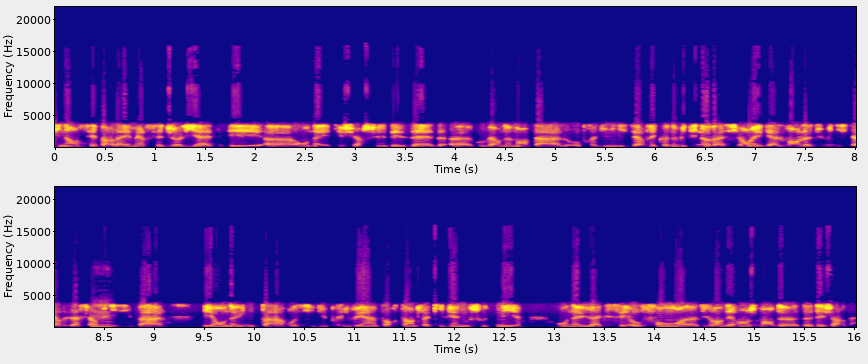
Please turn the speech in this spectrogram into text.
financé par la MRC de Joliette et euh, on a été chercher des aides gouvernementales auprès du ministère de l'économie et de l'innovation également là, du ministère des Affaires mmh. municipales. Et on a une part aussi du privé importante là, qui vient nous soutenir. On a eu accès au fonds du grand dérangement de, de Desjardins.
